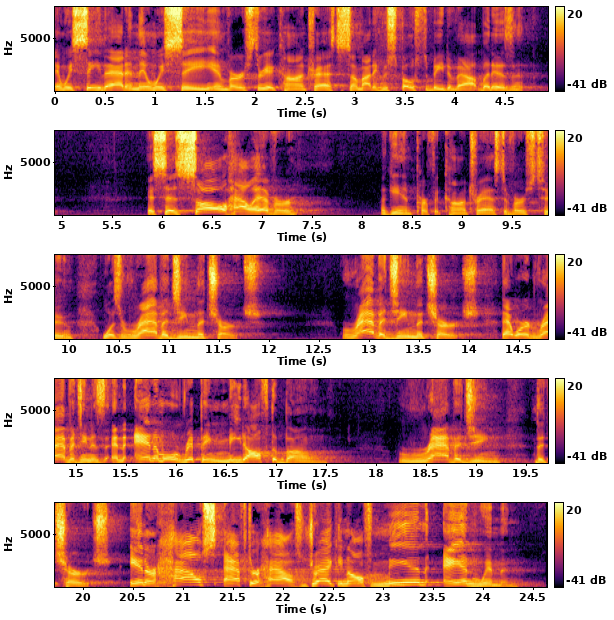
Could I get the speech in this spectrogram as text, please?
And we see that, and then we see in verse 3 a contrast to somebody who's supposed to be devout but isn't. It says, Saul, however, again, perfect contrast to verse 2, was ravaging the church. Ravaging the church. That word ravaging is an animal ripping meat off the bone. Ravaging the church. Enter house after house, dragging off men and women.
